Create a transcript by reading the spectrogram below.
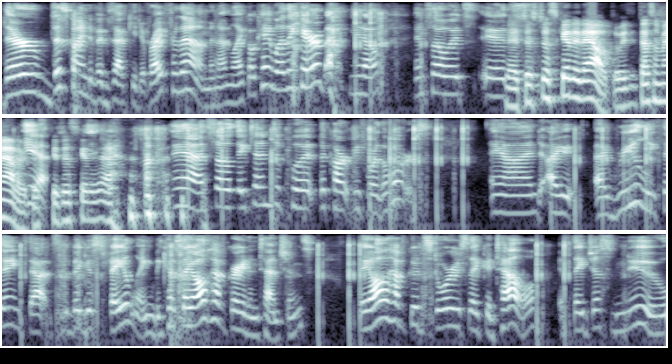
they're this kind of executive, right for them. And I'm like, okay, what do they care about, you know? And so it's it's yeah, just just get it out. It doesn't matter. Yeah. Just just get it out. yeah. So they tend to put the cart before the horse, and I I really think that's the biggest failing because they all have great intentions. They all have good stories they could tell if they just knew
